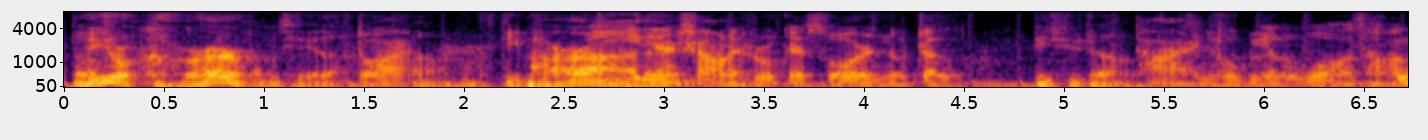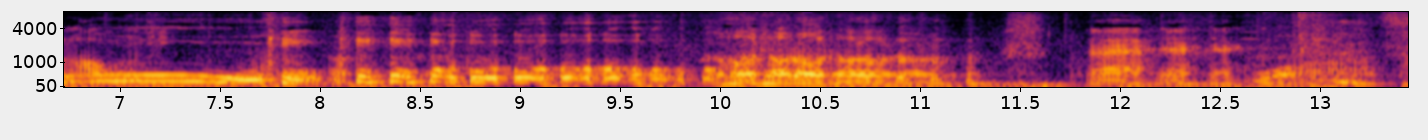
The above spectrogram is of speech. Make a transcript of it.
等于就是壳儿是红旗的，对啊，底盘啊，第一年上来的时候，给所有人都震了，必须震了。太牛逼了！我操，老红旗！我瞅瞅，我瞅瞅，我瞅瞅，哎哎哎，我操，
